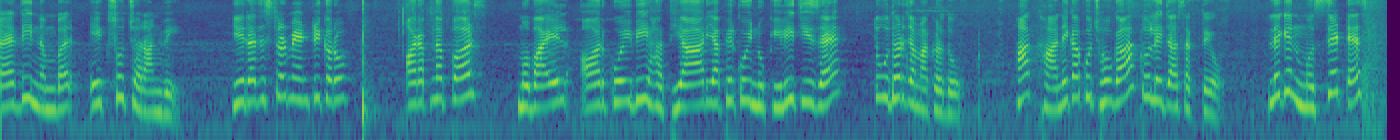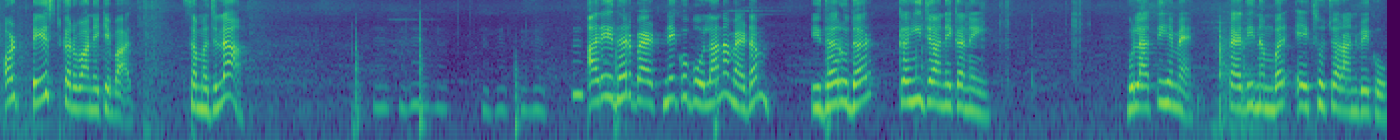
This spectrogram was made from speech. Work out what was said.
कैदी नंबर एक सौ चौरानवे ये रजिस्टर में एंट्री करो और अपना पर्स मोबाइल और कोई भी हथियार या फिर कोई नुकीली चीज़ है तो उधर जमा कर दो हाँ खाने का कुछ होगा तो ले जा सकते हो लेकिन मुझसे टेस्ट और टेस्ट करवाने के बाद समझला अरे इधर बैठने को बोला ना मैडम इधर उधर कहीं जाने का नहीं बुलाती है मैं कैदी नंबर एक सौ चौरानवे को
